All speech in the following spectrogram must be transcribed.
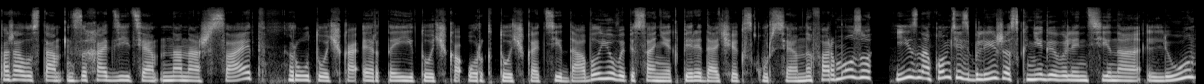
Пожалуйста, заходите на наш сайт ru.rti.org.tw в описании к передаче «Экскурсия на Формозу» и знакомьтесь ближе с книгой Валентина Лю,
